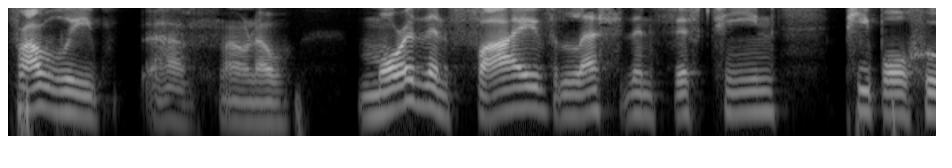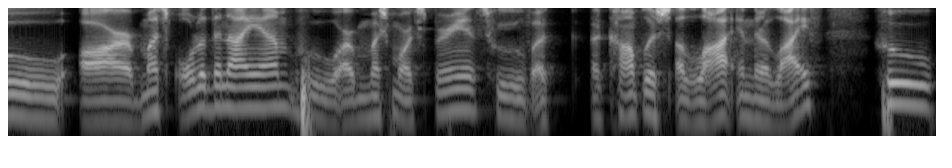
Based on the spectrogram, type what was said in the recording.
probably uh, I don't know more than five, less than fifteen people who are much older than I am, who are much more experienced, who've a- accomplished a lot in their life, who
